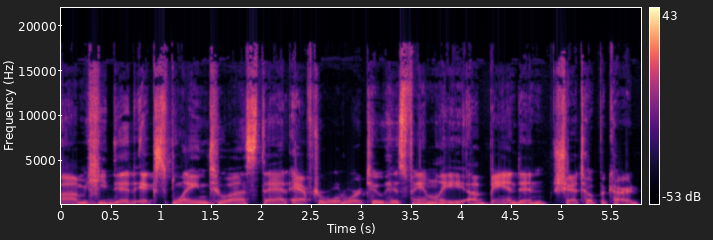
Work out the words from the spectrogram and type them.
Um, he did explain to us that after World War II, his family abandoned Chateau Picard.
